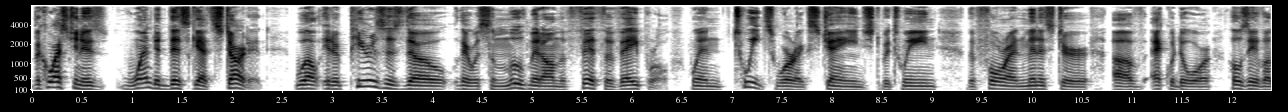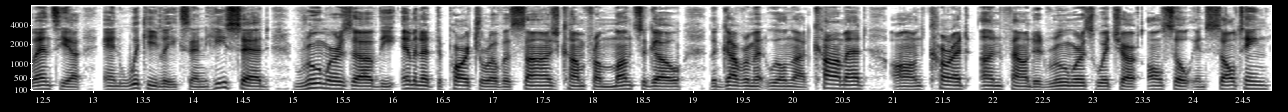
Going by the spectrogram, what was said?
The question is, when did this get started? Well, it appears as though there was some movement on the 5th of April when tweets were exchanged between the foreign minister of Ecuador, Jose Valencia, and WikiLeaks. And he said rumors of the imminent departure of Assange come from months ago. The government will not comment on current unfounded rumors, which are also insulting.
